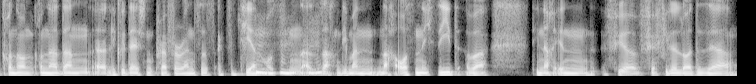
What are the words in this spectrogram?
Gründer und Gründer dann äh, Liquidation Preferences akzeptieren mhm. mussten. Mhm, also mhm. Sachen, die man nach außen nicht sieht, aber die nach innen für, für viele Leute sehr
